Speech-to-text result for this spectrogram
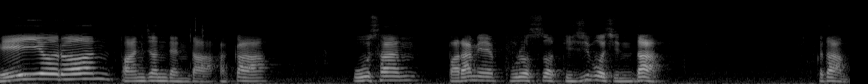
배열은 반전된다. 아까 우산 바람에 불어서 뒤집어진다. 그 다음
